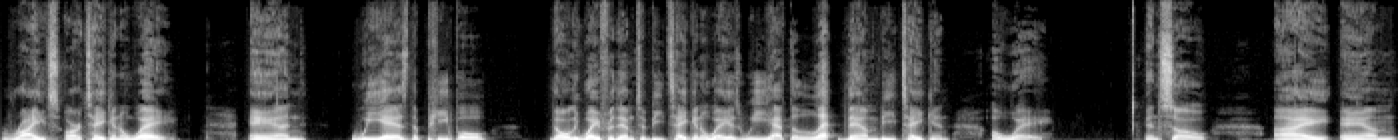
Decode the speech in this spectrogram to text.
rights are taken away. And we, as the people, the only way for them to be taken away is we have to let them be taken away. And so I am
